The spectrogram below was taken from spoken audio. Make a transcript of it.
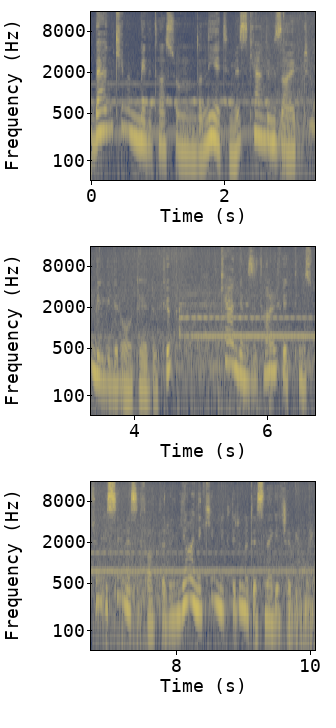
Ben kimim meditasyonunda niyetimiz kendimize ait tüm bilgileri ortaya döküp kendimizi tarif ettiğimiz tüm isim ve sıfatların yani kimliklerin ötesine geçebilmek.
